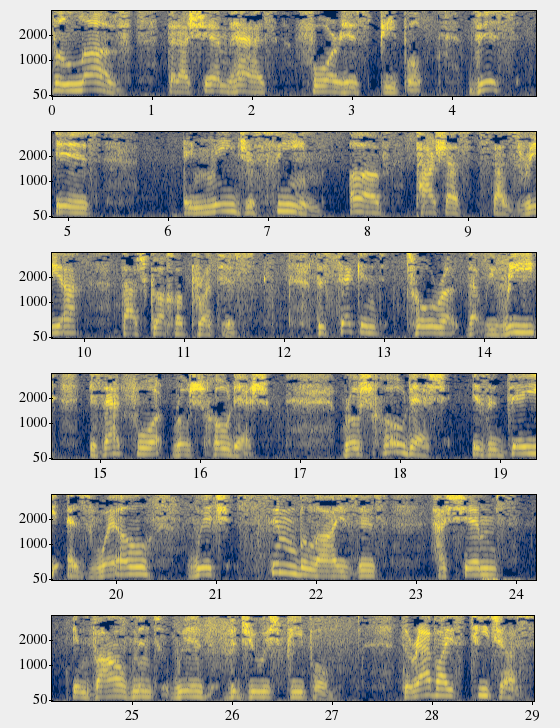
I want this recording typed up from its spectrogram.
the love that Hashem has for His people. This is a major theme of Parshas Tazria, Hashgacha Pratis. The second Torah that we read is that for Rosh Chodesh. Rosh Chodesh is a day as well which symbolizes Hashem's involvement with the Jewish people. The rabbis teach us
